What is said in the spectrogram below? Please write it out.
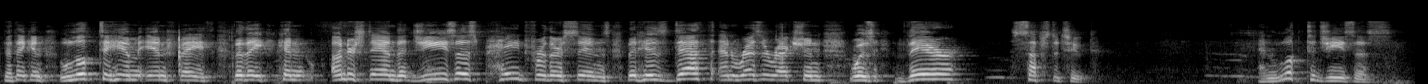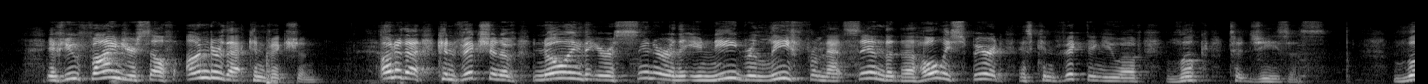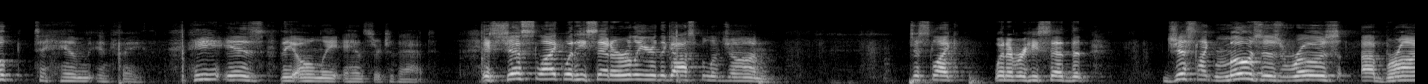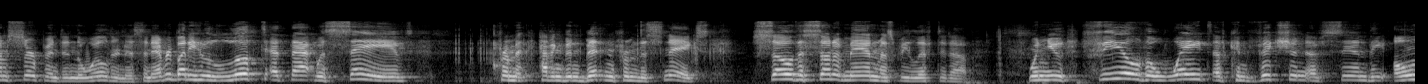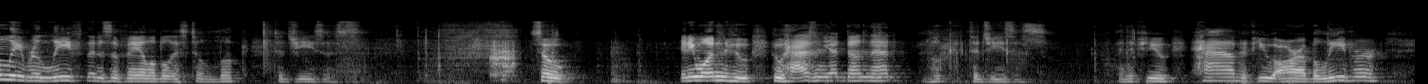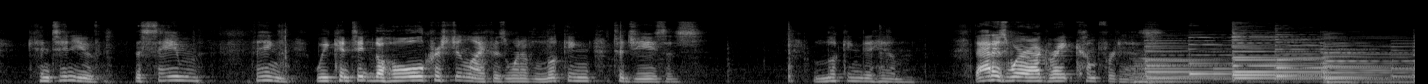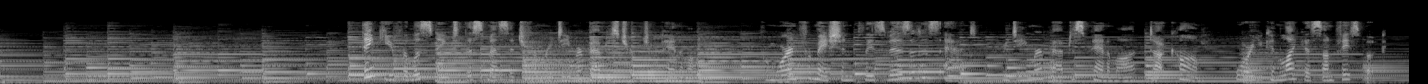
That they can look to him in faith. That they can understand that Jesus paid for their sins. That his death and resurrection was their substitute. And look to Jesus. If you find yourself under that conviction, under that conviction of knowing that you're a sinner and that you need relief from that sin that the Holy Spirit is convicting you of, look to Jesus. Look to Him in faith. He is the only answer to that. It's just like what He said earlier in the Gospel of John. Just like whenever He said that just like Moses rose a bronze serpent in the wilderness, and everybody who looked at that was saved from having been bitten from the snakes, so the Son of Man must be lifted up. When you feel the weight of conviction of sin, the only relief that is available is to look to Jesus. So, anyone who, who hasn't yet done that, look to Jesus. And if you have, if you are a believer, continue the same thing. We continue the whole Christian life is one of looking to Jesus. Looking to him. That is where our great comfort is. Listening to this message from Redeemer Baptist Church in Panama. For more information, please visit us at redeemerbaptistpanama.com or you can like us on Facebook.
